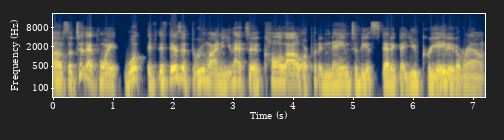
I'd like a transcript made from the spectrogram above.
Um, so to that point, what if, if there's a through line and you had to call out or put a name to the aesthetic that you've created around,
